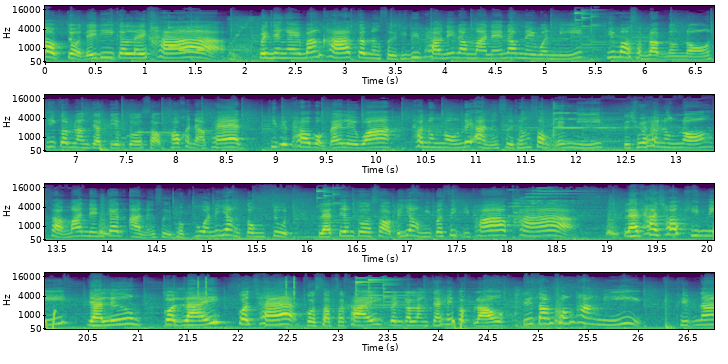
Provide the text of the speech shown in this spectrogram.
ตอบโจทย์ได้ดีกันเลยค่ะ เป็นยังไงบ้างคะกับหนังสือที่พี่แพลวได้นำมาแนะนำในวันนี้ ที่เหมาะสำหรับน้องๆที่กำลังจะเตรียมตัวสอบเข้าคณะแพทย์ ที่พี่แพลวบอกได้เลยว่า ถ้าน้องๆได้อ่านหนังสือทั้งสองเล่มนี้ จะช่วยให้น้องๆ สามารถเน้นการอ่านหนังสือทบทวนได้อย่างตรงจุด และเตรียมตัวสอบได้อย่างมีประสิทธิภาพค่ะและถ้าชอบคลิปนี้ อย่าลืม กดไลค์ กดแชร์ กด Subscribe เป็นกำลังใจให้กับเราได้ตามช่องทางนี้ คลิปหน้า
